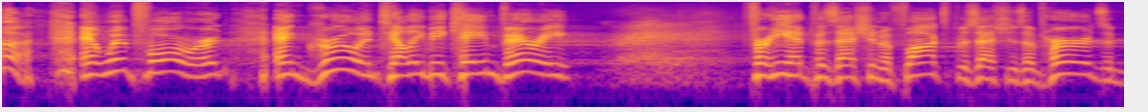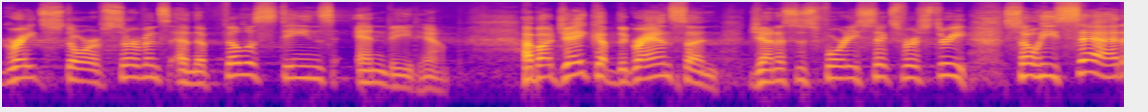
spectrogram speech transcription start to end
and went forward and grew until he became very great. For he had possession of flocks, possessions of herds, a great store of servants, and the Philistines envied him. How about Jacob, the grandson? Genesis 46, verse 3. So he said,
